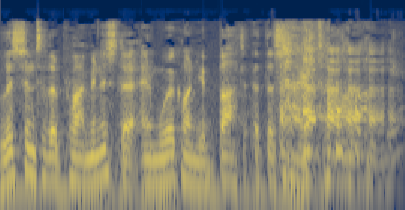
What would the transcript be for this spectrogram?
listen to the Prime Minister and work on your butt at the same time.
